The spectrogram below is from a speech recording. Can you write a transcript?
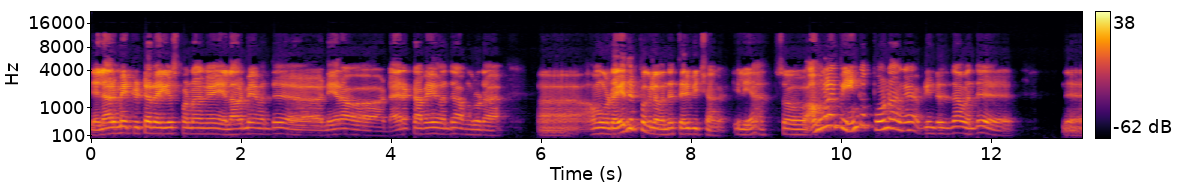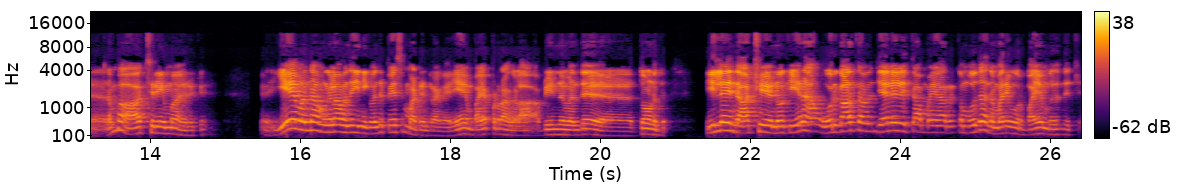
எல்லாருமே ட்விட்டரை யூஸ் பண்ணாங்க. எல்லாருமே வந்து நேராக டைரக்டாகவே வந்து அவங்களோட அவங்களோட எதிர்ப்புகளை வந்து தெரிவிச்சாங்க இல்லையா? ஸோ அவங்களாம் இப்போ எங்கே போனாங்க அப்படின்றது தான் வந்து ரொம்ப ஆச்சரியமாக இருக்கு. ஏன் வந்து அவங்கெல்லாம் வந்து இன்னைக்கு வந்து பேச மாட்டேன்றாங்க? ஏன் பயப்படுறாங்களா அப்படின்னு வந்து தோணுது. இல்லை இந்த ஆட்சியை நோக்கி ஏன்னா ஒரு காலத்தில் வந்து ஜெயலலிதா அம்மையார் இருக்கும்போது அந்த மாதிரி ஒரு பயம் இருந்துச்சு.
